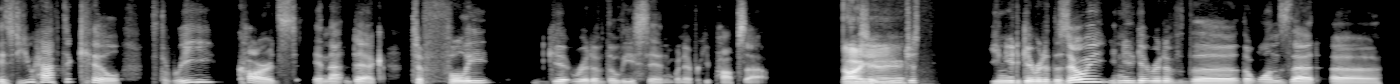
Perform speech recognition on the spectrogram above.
is you have to kill three cards in that deck to fully get rid of the Lee Sin whenever he pops out. Oh so yeah, you yeah. just you need to get rid of the Zoe. You need to get rid of the the ones that uh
